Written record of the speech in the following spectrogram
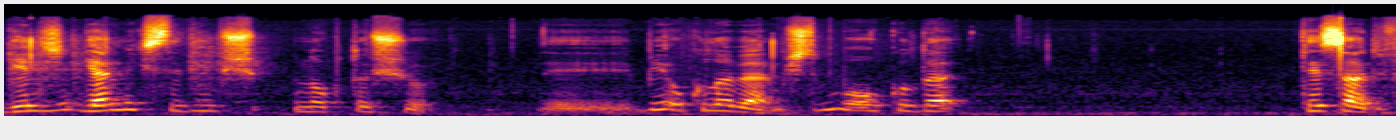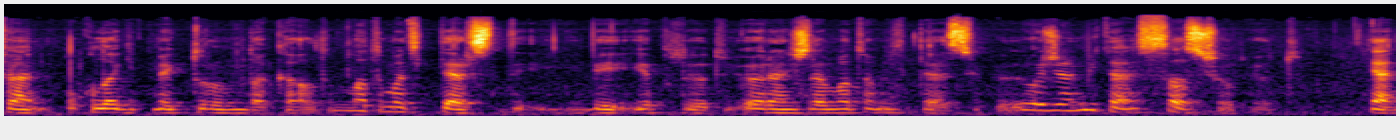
gelece- gelmek istediğim şu, nokta şu. E, bir okula vermiştim. Bu okulda tesadüfen okula gitmek durumunda kaldım. Matematik dersi yapılıyordu. Öğrenciler matematik dersi yapıyordu. Hocanın bir tanesi saz çalıyordu. Yani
